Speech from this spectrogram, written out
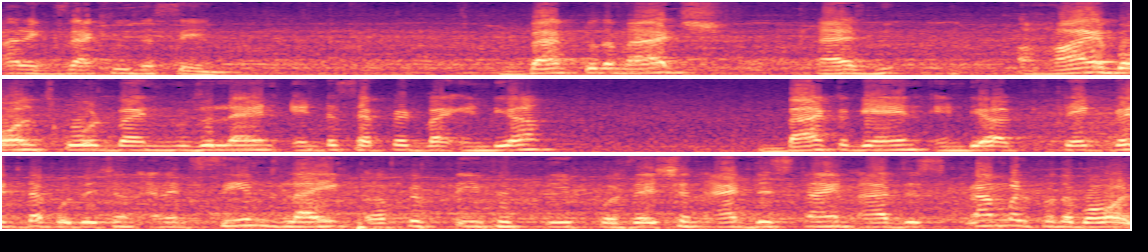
are exactly the same back to the match as a high ball scored by New Zealand intercepted by India. Back again, India take get the position and it seems like a 50-50 possession at this time as they scramble for the ball.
